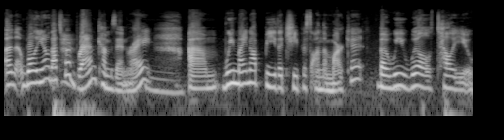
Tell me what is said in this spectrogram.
and well, you know that's where brand comes in, right? Um, we might not be the cheapest on the market, but we will tell you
